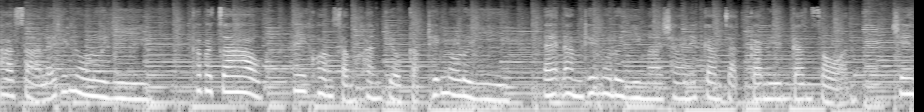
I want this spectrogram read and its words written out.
ภาษาและเทคโนโลยี ข้าพเจ้าให้ความสำคัญเกี่ยวกับเทคโนโลยี และนำเทคโนโลยีมาใช้ในการจัดการเรียนการสอน เช่น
